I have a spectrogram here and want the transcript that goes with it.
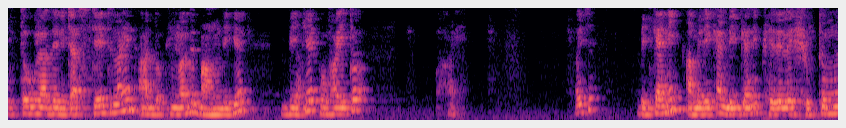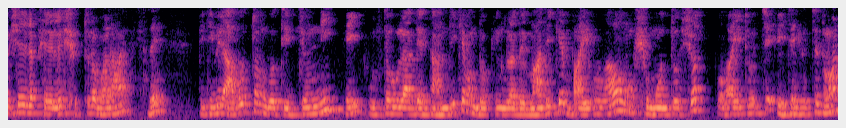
উত্তর গোলার্ধের এটা স্ট্রেট লাইন আর দক্ষিণ গোলার্ধের বাম দিকে বেঁকে প্রবাহিত হয়। হয়েছে? বিজ্ঞানী, আমেরিকান বিজ্ঞানী ফেরেলের সূত্র অনুসারে এটা ফেরেলের সূত্র বলা হয়। তাহলে পৃথিবীর আবর্তন গতির জন্যই এই উত্তর গোলার্ধের ডান দিকে এবং দক্ষিণ গোলার্ধের বাঁ দিকে বায়ুপ্রবাহ এবং সমুদ্র স্রোত প্রবাহিত হচ্ছে। এইটাই হচ্ছে তোমার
